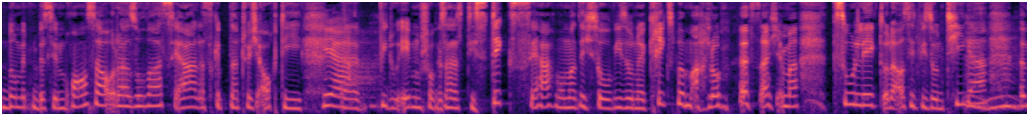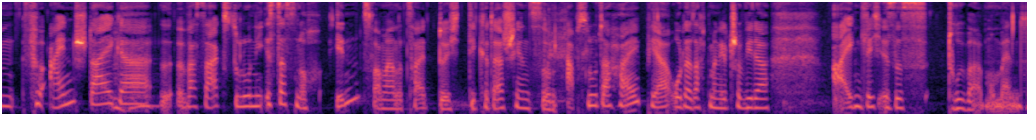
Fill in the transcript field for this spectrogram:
nur mit ein bisschen Bronzer oder sowas. Ja, das gibt natürlich auch die, ja. äh, wie du eben schon gesagt hast, die Sticks, ja, wo man sich so wie so eine Kriegsbemalung, sag ich immer, zulegt oder aussieht wie so ein Tiger. Mhm. Ähm, für Einsteiger, mhm. Äh, was sagst du, Luni, ist das noch in? Es war mal eine Zeit durch die Kardashians so ein absoluter Hype, ja? Oder sagt man jetzt schon wieder, eigentlich ist es drüber im Moment?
